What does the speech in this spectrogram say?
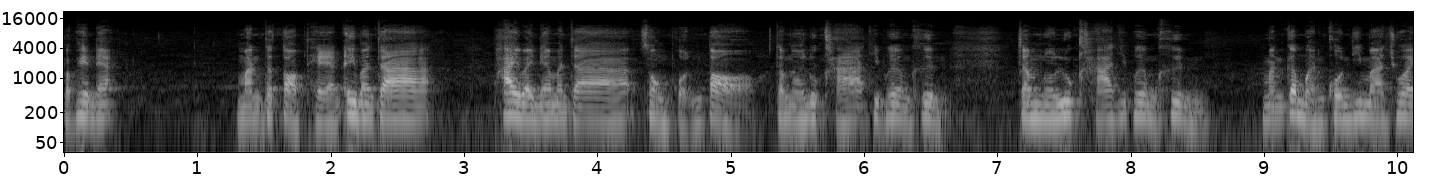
ประเภทเนี้ย มันจะตอบแทน เอ้ย มันจะไพ่ใบเนี้ยมันจะส่งผลต่อจำนวนลูกค้าที่เพิ่มขึ้นจำนวนลูกค้าที่เพิ่มขึ้น มันก็เหมือนคนที่มาช่วย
